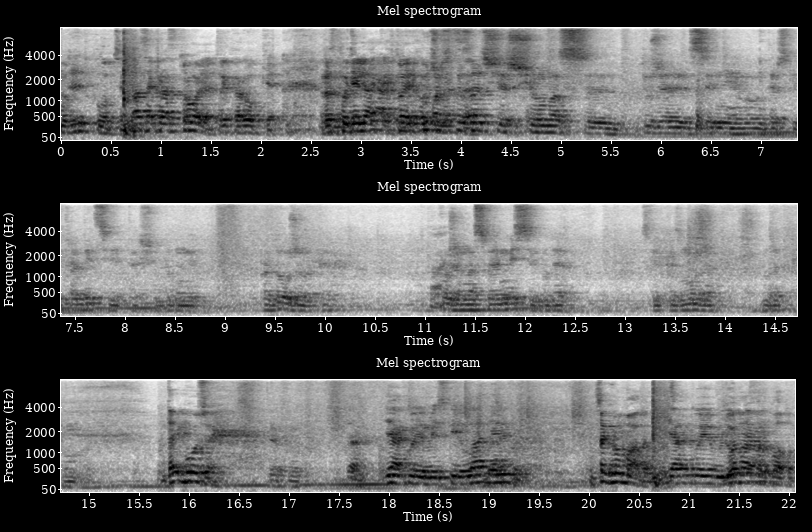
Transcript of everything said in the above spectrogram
Тому, хлопці, нас якраз троє, три коробки. Розподіляйте, хто їх Хочу понесе. сказати ще, що у нас е, дуже сильні волонтерські традиції, так що будемо їх продовжувати. Так. Кожен на своєму місці буде, скільки зможе, буде допомагати. Дай Боже. Дякую. Так, Дякую міській владі, Це громада. Дякуємо Вона зарплату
